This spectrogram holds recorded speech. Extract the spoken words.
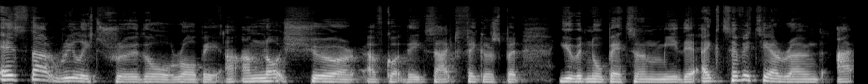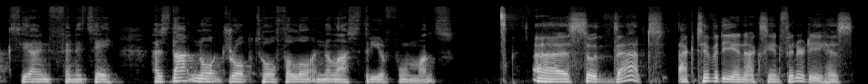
Is that really true, though, Robbie? I- am not sure I've got the exact figures, but you would know better than me. The activity around Axie Infinity has that not dropped off a lot in the last three or four months? Uh, so that activity in Axie Infinity has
